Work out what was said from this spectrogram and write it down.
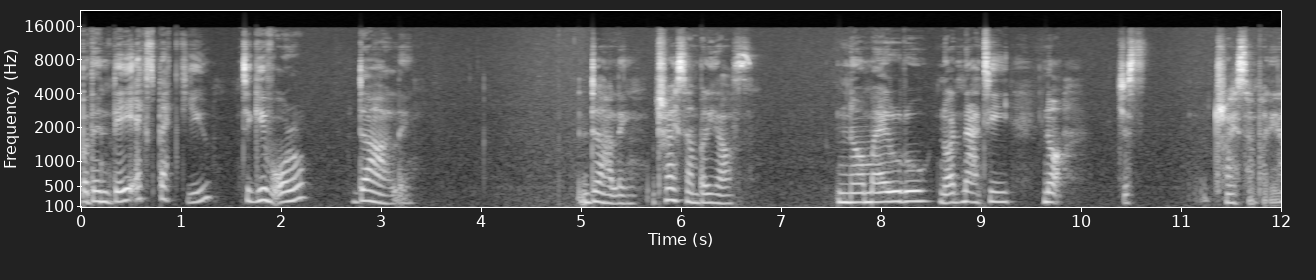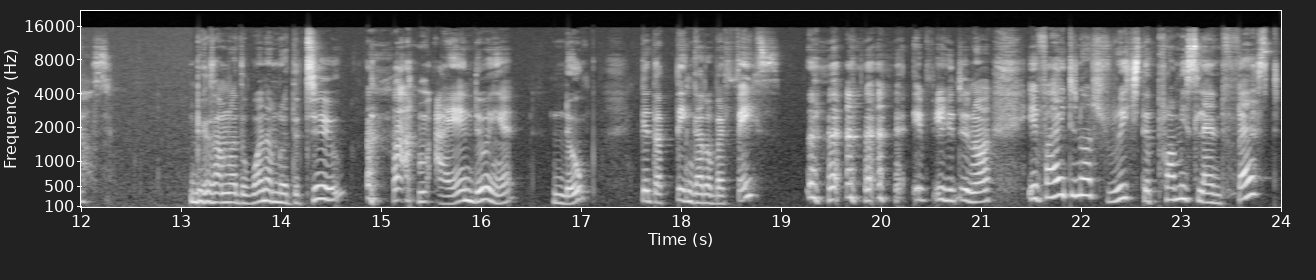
But then they expect you to give oral? Darling. Darling, try somebody else. No Mai Ruru, not Nati, no. Just try somebody else. Because I'm not the one, I'm not the two. I ain't doing it. Nope. Get that thing out of my face. if you do not, if I do not reach the promised land first,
